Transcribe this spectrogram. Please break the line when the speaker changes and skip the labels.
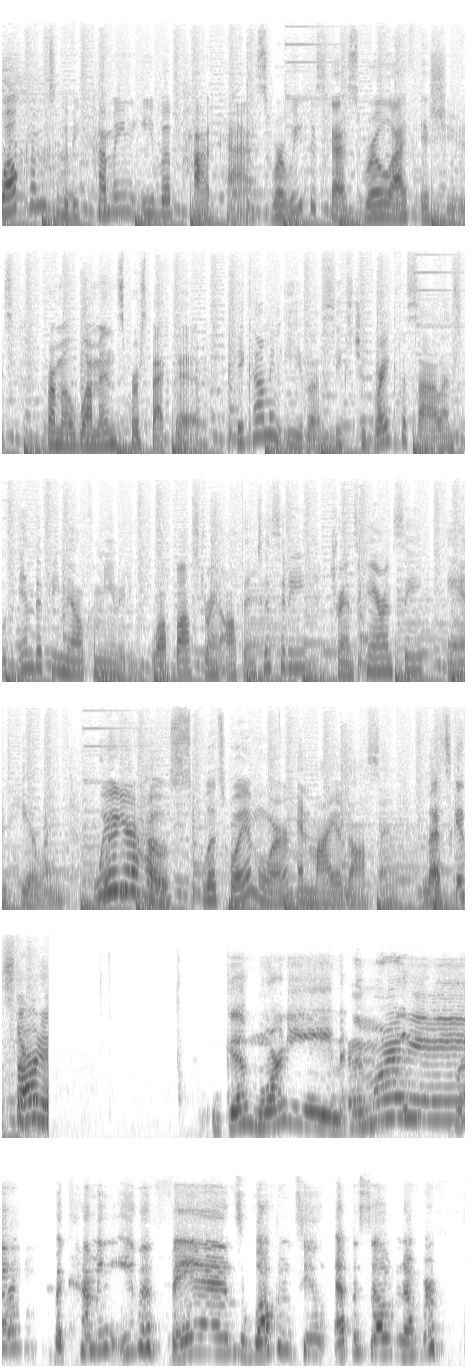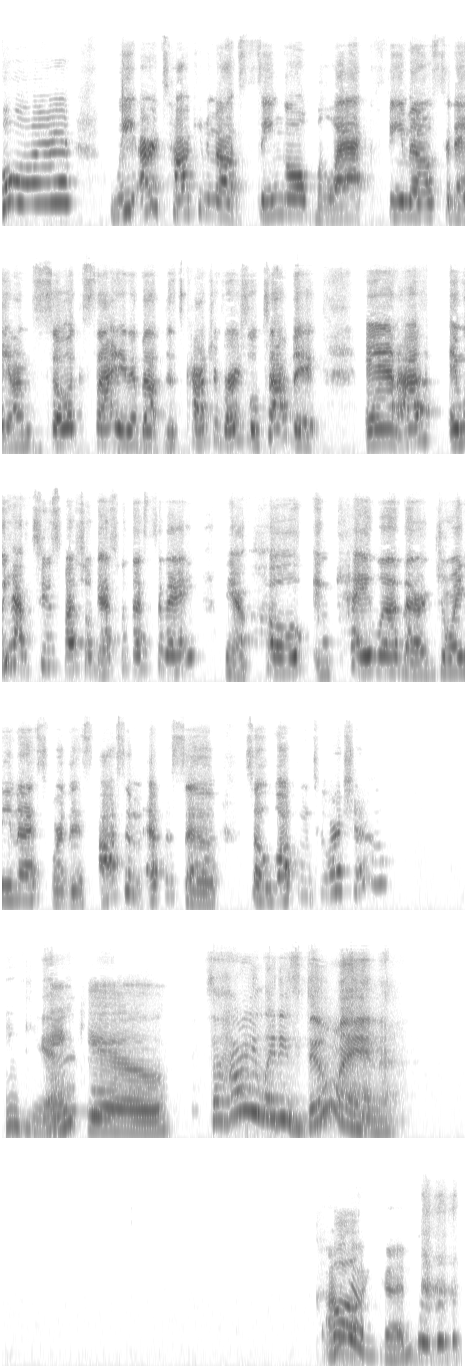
Welcome to the Becoming Eva podcast, where we discuss real life issues from a woman's perspective.
Becoming Eva seeks to break the silence within the female community while fostering authenticity, transparency, and healing.
We're, your hosts, Latoya Moore
and Maya Dawson.
Let's get started.
Good morning.
Good morning.
Becoming Eva fans, welcome to episode number four. We are talking about single Black females today. I'm so excited about this controversial topic. And I and we have two special guests with us today. We have Hope and Kayla that are joining us for this awesome episode. So welcome to our show.
Thank you. Thank you.
So how are you ladies doing?
I'm well, doing good.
